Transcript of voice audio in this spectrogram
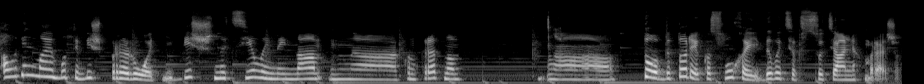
але він має бути більш природній, більш націлений на, на конкретно а, ту аудиторію, яка слухає і дивиться в соціальних мережах.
